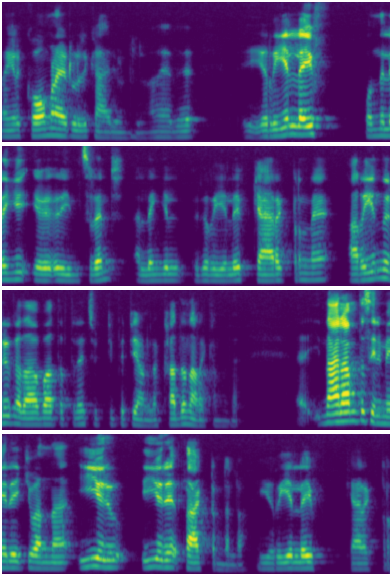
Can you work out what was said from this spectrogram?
ഭയങ്കര കോമൺ ആയിട്ടുള്ളൊരു കാര്യമുണ്ടല്ലോ. അതായത് റിയൽ ലൈഫ് ഒന്നില്ലെങ്കിൽ ഒരു ഇൻസിഡന്റ് അല്ലെങ്കിൽ ഒരു റിയൽ ലൈഫ് ക്യാരക്ടറിനെ അറിയുന്ന ഒരു കഥാപാത്രത്തിനെ ചുറ്റിപ്പറ്റിയാണല്ലോ കഥ നടക്കുന്നത്. നാലാമത്തെ സിനിമയിലേക്ക് വന്ന ഈ ഒരു ഈ ഒരു ഫാക്ടർ ഉണ്ടല്ലോ. ഈ റിയൽ ലൈഫ് ക്യാരക്ടർ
